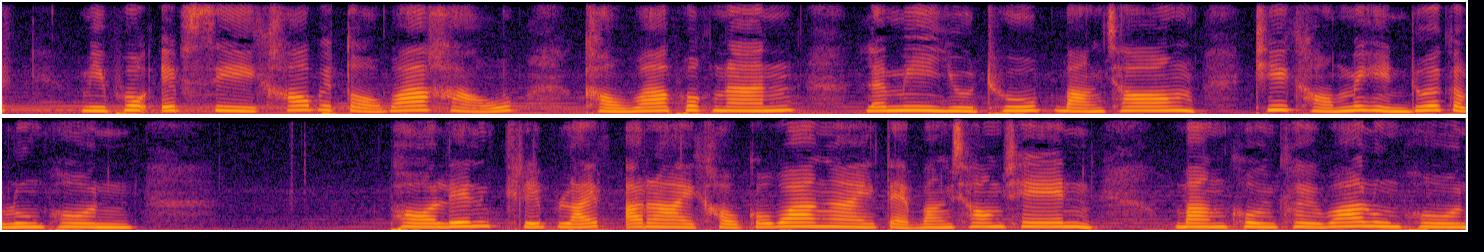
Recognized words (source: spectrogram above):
ฟ์มีพวก FC เข้าไปต่อว่าเขา เขาว่าพวกนั้น และมี YouTube บางช่องที่เขาไม่เห็นด้วยกับลุงพล พอเล่นคลิปไลฟ์อะไรเขาก็ว่าไงแต่บางช่องเช่น บางคนเคยว่าลุงพล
